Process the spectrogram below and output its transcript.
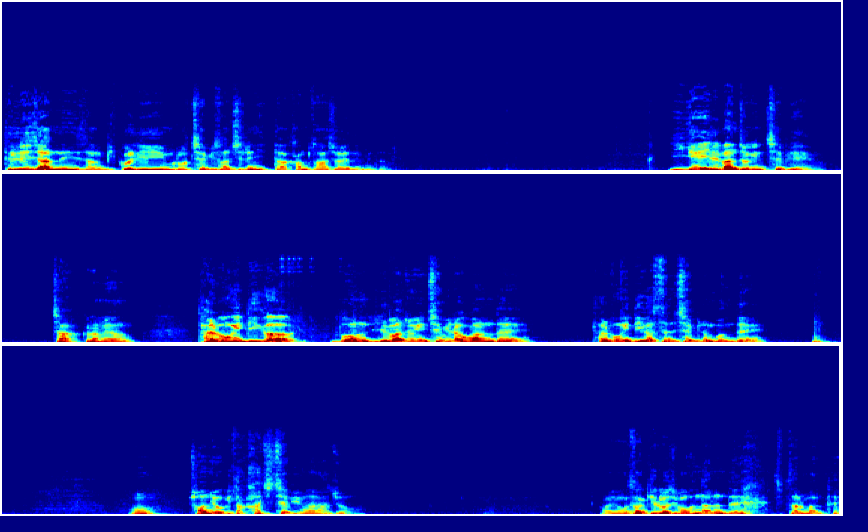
들리지 않는 이상 밑걸림으로 채비 손실은 있다 감수하셔야 됩니다. 이게 일반적인 채비예요. 자 그러면 달봉이 네가 넌 일반적인 채비라고 하는데 달봉이 네가 쓰는 채비는 뭔데? 어, 전 여기다 가지 채비만 하죠. 아, 영상 길어지면 혼나는데 집사람한테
